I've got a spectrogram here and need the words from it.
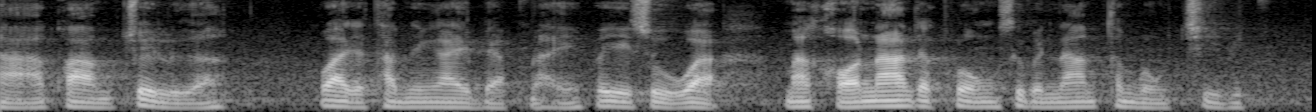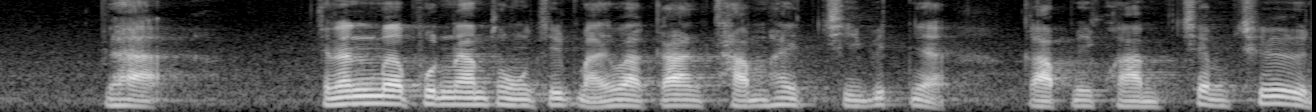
หาความช่วยเหลือ ว่าจะทำยังไงแบบไหน พระเยซูว่ามาขอน้ำจากพระองค์ซึ่งเป็นน้ำทำรงชีวิตนะฮะฉะนั้นเมื่อพูดน้ำทำรงชีวิตหมายว่าการทำให้ชีวิตเนี่ยกลับมีความเชื่อมชื่น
